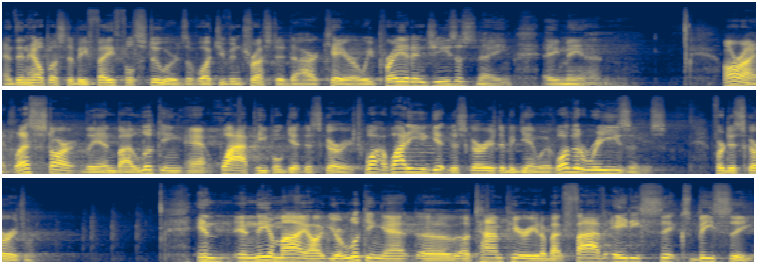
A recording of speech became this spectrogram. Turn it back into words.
and then help us to be faithful stewards of what you've entrusted to our care. We pray it in Jesus' name. Amen. All right, let's start then by looking at why people get discouraged. Why, why do you get discouraged to begin with? What are the reasons for discouragement? In, in Nehemiah, you're looking at a, a time period about 586 BC.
